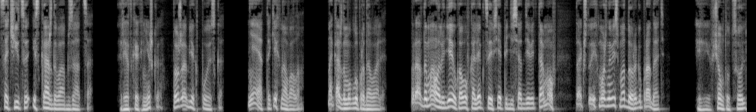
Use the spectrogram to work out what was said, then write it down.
сочится из каждого абзаца. Редкая книжка, тоже объект поиска. Нет, таких навалом. На каждом углу продавали. Правда, мало людей, у кого в коллекции все 59 томов, так что их можно весьма дорого продать. И в чем тут соль?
